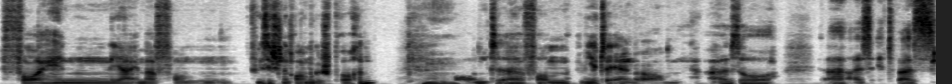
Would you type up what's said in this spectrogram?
vorhin ja immer vom physischen Raum gesprochen mhm. und äh, vom virtuellen Raum. Also äh, als etwas,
